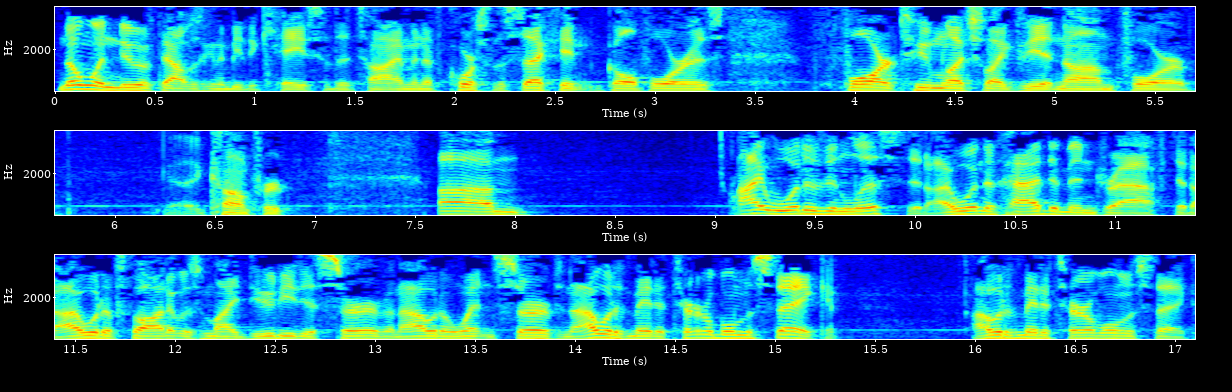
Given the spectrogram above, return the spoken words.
no one knew if that was going to be the case at the time. And of course, the second Gulf War is far too much like Vietnam for uh, comfort. Um, I would have enlisted. I wouldn't have had to been drafted. I would have thought it was my duty to serve, and I would have went and served, and I would have made a terrible mistake. I would have made a terrible mistake.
